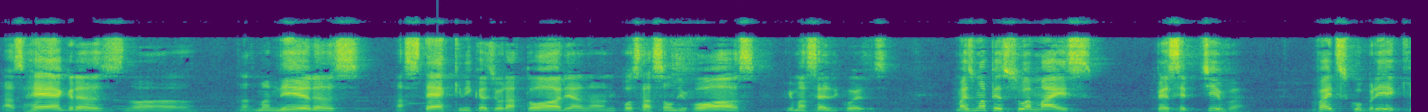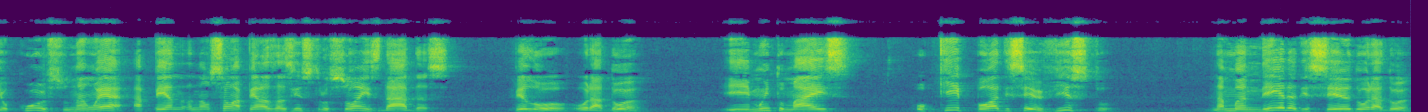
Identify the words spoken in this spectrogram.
nas regras, no, nas maneiras, nas técnicas de oratória, na impostação de voz e uma série de coisas. Mas uma pessoa mais perceptiva vai descobrir que o curso não é apenas, não são apenas as instruções dadas pelo orador e muito mais o que pode ser visto na maneira de ser do orador.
